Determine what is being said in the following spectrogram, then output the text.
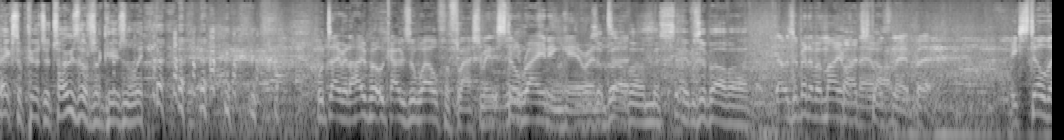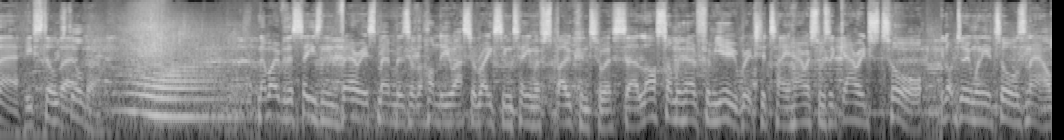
extra pair of trousers occasionally. Well, David, I hope it goes well for Flash. I mean, it's still raining here, It was a and bit of uh, a mis- it was a bit of a that was a bit of a moment there, start. wasn't it? But he's still there. He's still he's there. still there. Now, over the season, various members of the Honda Yuasa racing team have spoken to us. Uh, last time we heard from you, Richard Tay Harris, was a garage tour. You're not doing one of your tours now.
